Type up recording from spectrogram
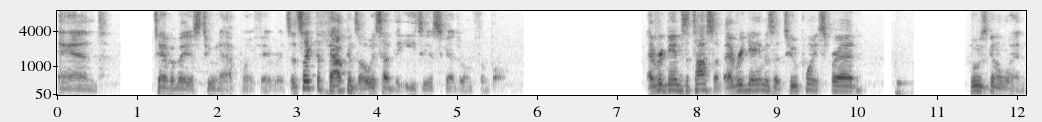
and Tampa Bay is two and a half point favorites. It's like the Falcons always have the easiest schedule in football. Every game's a toss up. Every game is a two point spread. Who's going to win?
